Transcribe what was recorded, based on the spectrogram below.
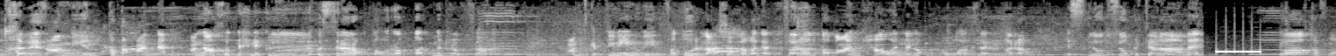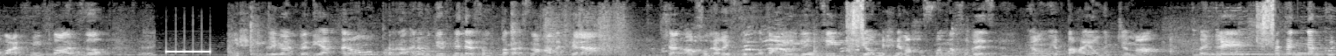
الخبز عم ينقطع عنا. عم ناخذ نحن كل أسرة ربطة والربطات من رغفان عم تكفي مين وين فطور العشاء لغدا. فرن طبعا حاولنا نوقف هو أكثر من مرة. أسلوب سوقي تماما. واقف ما بعرف مين فارزه. يحكي كلمات بذيئه أنا مو مضطره أنا مديره مدرسة مضطره أسمع هذا الكلام عشان آخذ رغيف خبز اطعميه بنتي. اليوم نحن ما حصلنا خبز. ويوم يقطعها يوم الجمعة. طيب ليش؟ فتنا كل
